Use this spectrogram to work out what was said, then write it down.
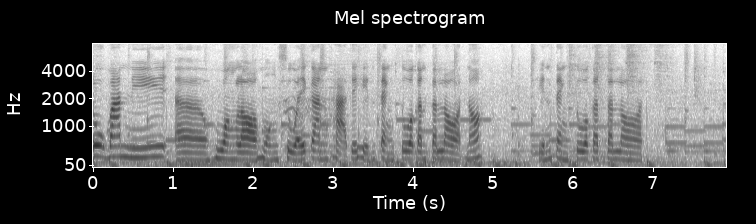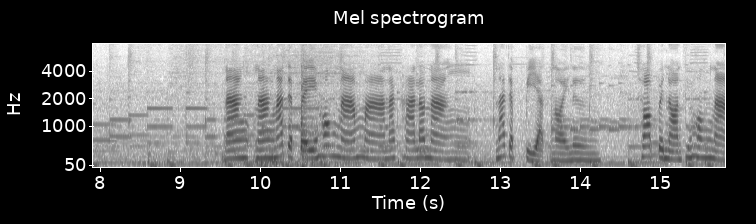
ลูกๆบ้านนี้ห่วงหล่อห่วงสวยกันค่ะ จะเห็นแต่งตัวกันตลอดเนาะเห็นแต่งตัวกันตลอด นางนางน่าจะไปห้องน้ำมานะคะ แล้วนางน่าจะเปียกหน่อยนึง ชอบไปนอนที่ห้องน้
